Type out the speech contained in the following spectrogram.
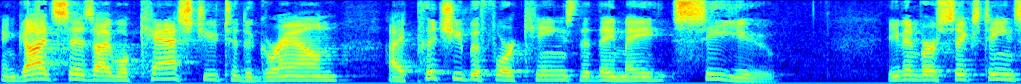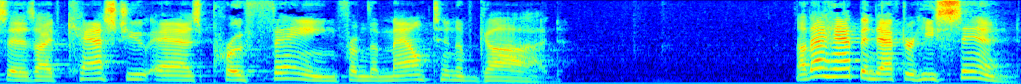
And God says, I will cast you to the ground. I put you before kings that they may see you. Even verse 16 says, I've cast you as profane from the mountain of God. Now that happened after he sinned.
